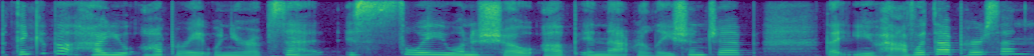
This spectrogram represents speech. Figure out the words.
but think about how you operate when you're upset. Is this the way you want to show up in that relationship that you have with that person?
